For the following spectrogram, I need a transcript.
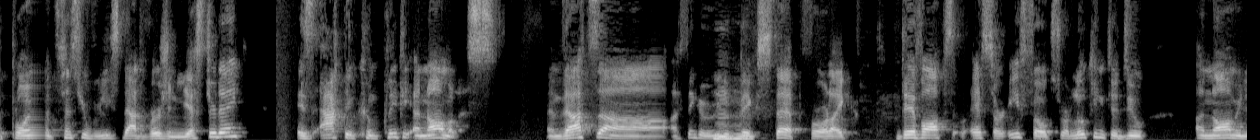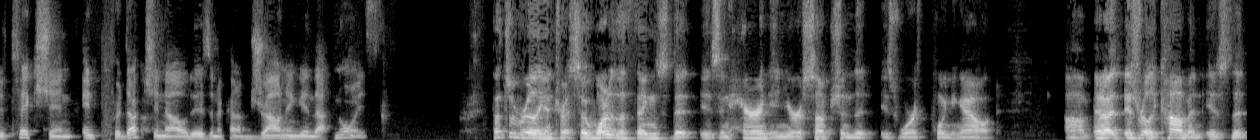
deployment, since you've released that version yesterday, is acting completely anomalous." And that's, uh, I think, a really mm-hmm. big step for like DevOps SRE folks who are looking to do anomaly detection in production nowadays and are kind of drowning in that noise. That's a really interesting. So one of the things that is inherent in your assumption that is worth pointing out, um, and is really common, is that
